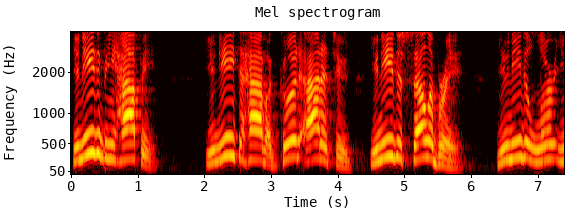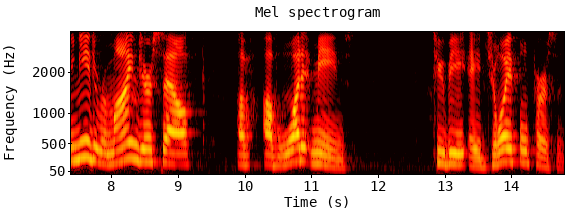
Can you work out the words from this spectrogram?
you need to be happy. You need to have a good attitude. You need to celebrate. You need to learn, you need to remind yourself of, of what it means to be a joyful person.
